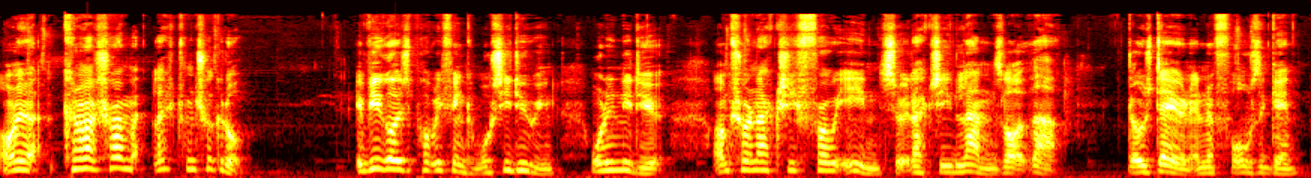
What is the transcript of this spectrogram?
I wanna, can I try and let me chuck it up? If you guys are probably thinking, what's he doing? What an idiot. I'm trying to actually throw it in so it actually lands like that. Goes down and then falls again.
